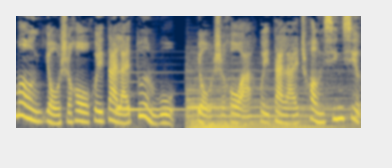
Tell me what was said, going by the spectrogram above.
梦有时候会带来顿悟，有时候啊会带来创新性。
